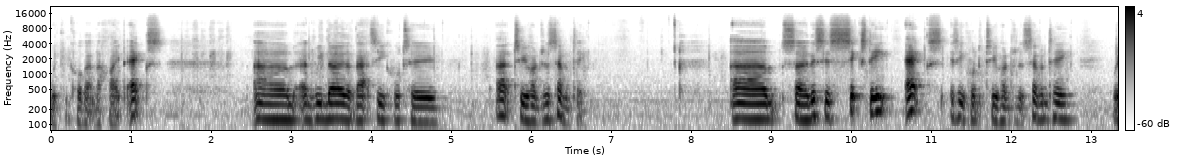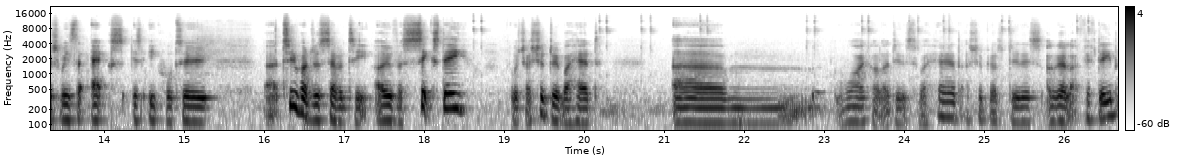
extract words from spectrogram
we can call that the height x. Um, and we know that that's equal to uh, 270. Um, so this is 60, x is equal to 270, which means that x is equal to uh, 270 over 60, which I should do in my head. Um, why can't I do this in my head? I should be able to do this. I'm going like 15.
